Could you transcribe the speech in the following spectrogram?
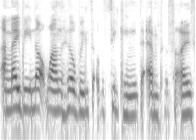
And maybe not one he'll be sort of seeking to emphasize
